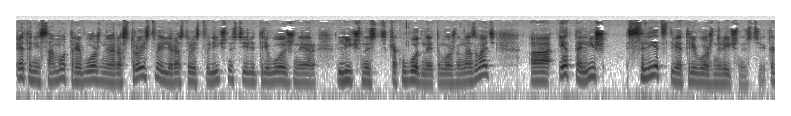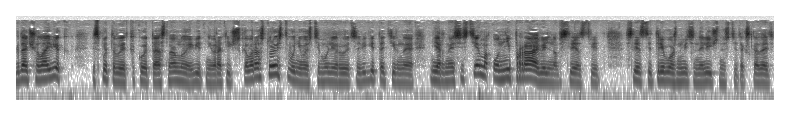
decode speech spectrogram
это не само тревожное расстройство или расстройство личности или тревожная личность, как угодно это можно назвать. А, это лишь следствие тревожной личности. Когда человек испытывает какой-то основной вид невротического расстройства, у него стимулируется вегетативная нервная система, он неправильно вследствие, вследствие тревожно-мительной личности, так сказать,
